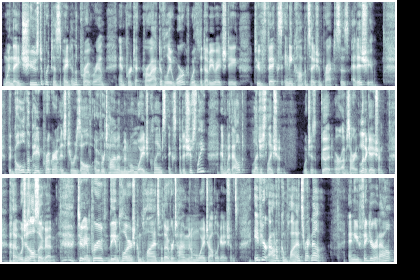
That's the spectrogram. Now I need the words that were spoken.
when they choose to participate in the program and pro- proactively work with the WHD to fix any compensation practices at issue. The goal of the paid program is to resolve overtime and minimum wage claims expeditiously and without legislation which is good, or I'm sorry, litigation, which is also good, to improve the employer's compliance with overtime minimum wage obligations. If you're out of compliance right now, and you figure it out,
